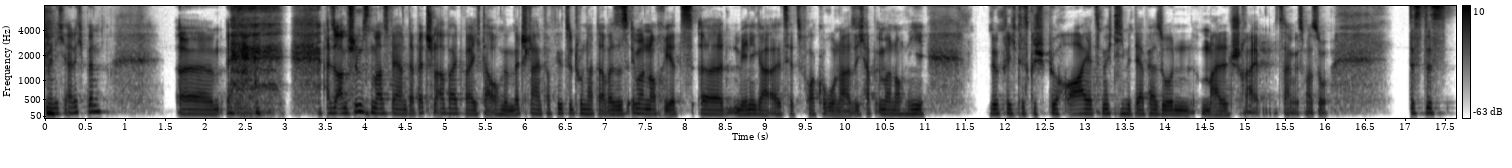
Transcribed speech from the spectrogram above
wenn ich ehrlich bin. Ähm, also am schlimmsten war es während der Bachelorarbeit, weil ich da auch mit dem Bachelor einfach viel zu tun hatte, aber es ist immer noch jetzt äh, weniger als jetzt vor Corona. Also ich habe immer noch nie wirklich das Gespür, oh, jetzt möchte ich mit der Person mal schreiben, sagen wir es mal so. Das, das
